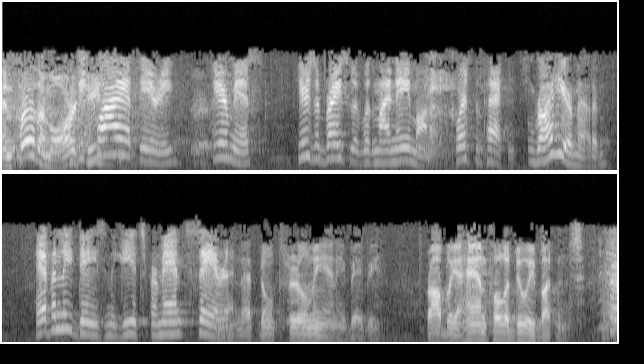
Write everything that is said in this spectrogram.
and furthermore, Be she's. quiet, dearie. Here, miss. Here's a bracelet with my name on it. Where's the package? Right here, madam. Heavenly days, McGee. It's from Aunt Sarah. And that don't thrill me any, baby. Probably a handful of Dewey buttons. Well,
